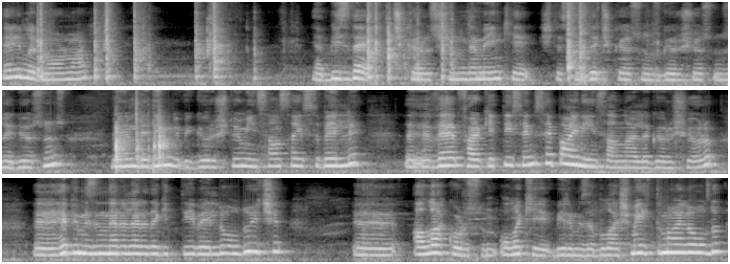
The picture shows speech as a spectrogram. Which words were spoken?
Yayılır normal. Ya biz de çıkıyoruz şimdi demeyin ki işte siz de çıkıyorsunuz, görüşüyorsunuz, ediyorsunuz. Benim dediğim gibi görüştüğüm insan sayısı belli Ee, ve fark ettiyseniz hep aynı insanlarla görüşüyorum. Ee, hepimizin nerelere de gittiği belli olduğu için e, Allah korusun ola ki birimize bulaşma ihtimali oldu.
